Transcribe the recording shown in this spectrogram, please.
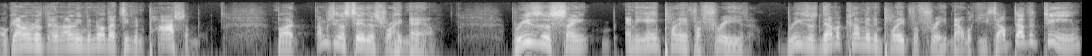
Okay, I don't know. If, I don't even know that's even possible. But I'm just going to say this right now: Brees is a saint, and he ain't playing for free either. Brees has never come in and played for free. Now, look, he's helped out the team.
